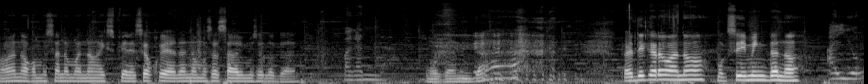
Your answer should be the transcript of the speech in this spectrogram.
O ano, kamusta naman ang experience? Ikaw kuya, ano na masasabi mo sa lugar? Paganda. Maganda. Pwede ka raw ano, mag-swimming doon, no? Ayaw.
